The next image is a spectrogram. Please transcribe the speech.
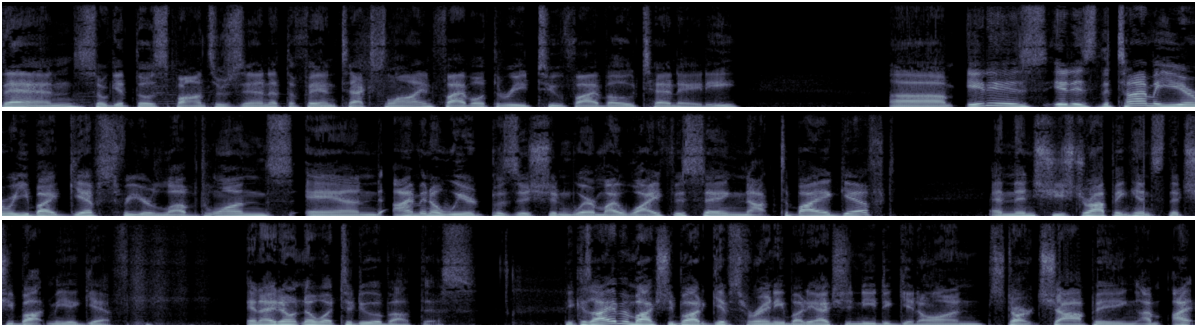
then, so get those sponsors in at the fan text line, 503-250-1080. Um, it is it is the time of year where you buy gifts for your loved ones, and I'm in a weird position where my wife is saying not to buy a gift, and then she's dropping hints that she bought me a gift. and I don't know what to do about this because I haven't actually bought gifts for anybody. I actually need to get on, start shopping. I'm I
